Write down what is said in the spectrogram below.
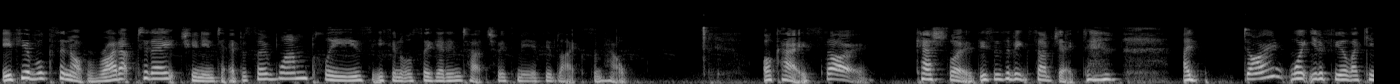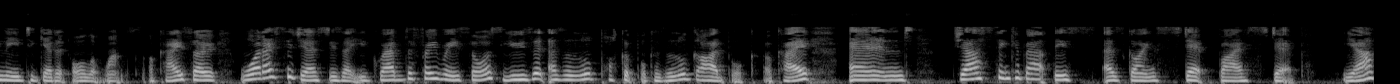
If your books are not right up to date, tune into episode one, please. You can also get in touch with me if you'd like some help. Okay, so cash flow. This is a big subject. I don't want you to feel like you need to get it all at once. Okay. So what I suggest is that you grab the free resource, use it as a little pocketbook, as a little guidebook. Okay. And just think about this as going step by step. Yeah.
